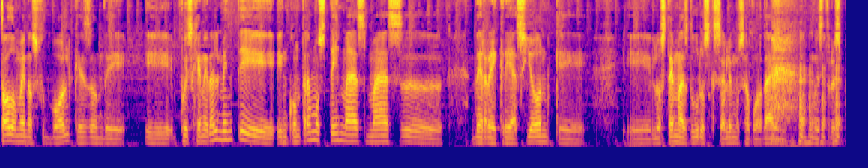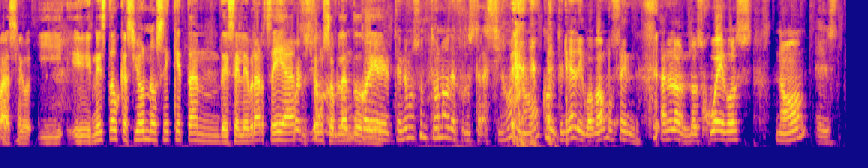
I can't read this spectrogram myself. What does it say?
todo menos fútbol, que es donde eh, pues generalmente encontramos temas más eh, de recreación que eh, los temas duros que solemos abordar en nuestro espacio. Y en esta ocasión no sé qué tan de celebrar sea. Pues estamos hablando de tenemos un tono de frustración no contenida digo vamos en están los, juegos no este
